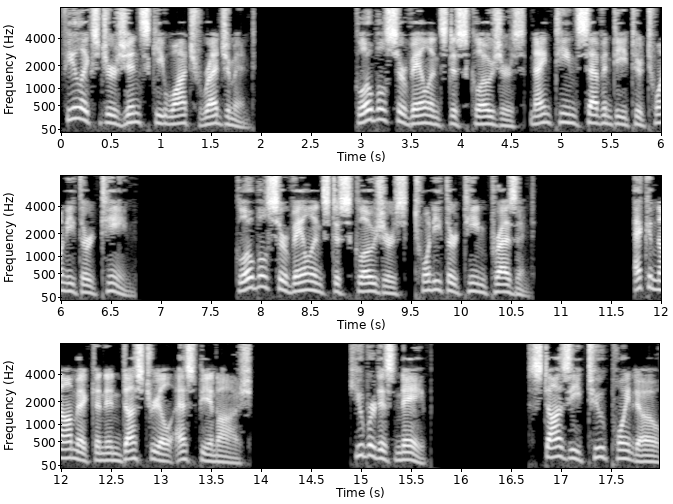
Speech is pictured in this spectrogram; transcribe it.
Felix Dzerzhinsky Watch Regiment. Global Surveillance Disclosures 1970 to 2013 Global Surveillance Disclosures 2013 present. Economic and Industrial Espionage. Hubertus Knabe Stasi 2.0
